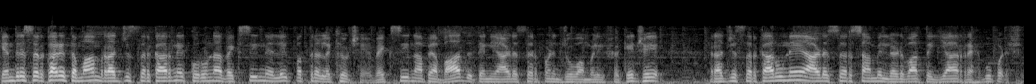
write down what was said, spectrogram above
કેન્દ્ર સરકારે તમામ રાજ્ય સરકારને કોરોના વેક્સિનને લઈ પત્ર લખ્યો છે. વેક્સિન આપ્યા બાદ તેની આડઅસર પણ જોવા મળી શકે છે. રાજ્ય સરકારોને આડઅસર સામે લડવા તૈયાર રહેવું પડશે.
